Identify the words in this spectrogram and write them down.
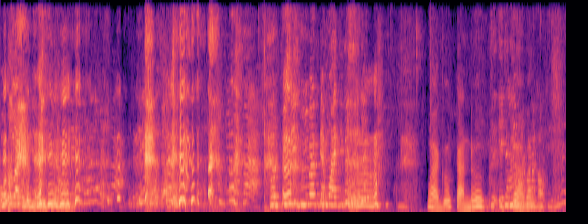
বড় লাগবে ওর পিসি বিমানকে মার দিতেছে মাগো কাণ্ড। এটা দিয়ে মারবা না কাউকে হ্যাঁ?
